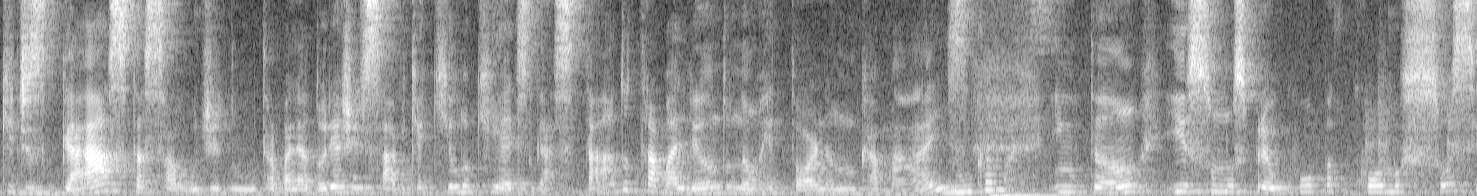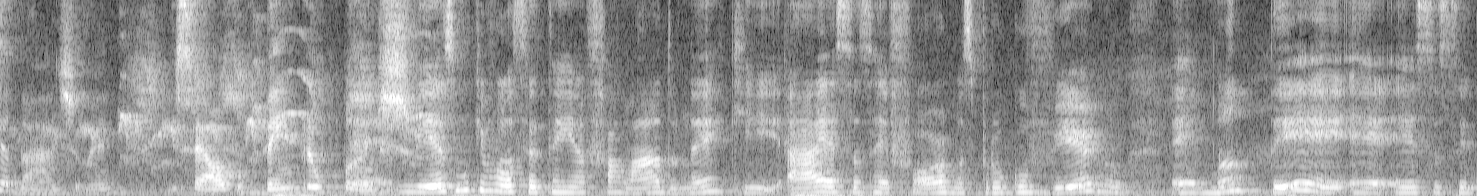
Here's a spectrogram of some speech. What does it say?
que desgasta a saúde do trabalhador e a gente sabe que aquilo que é desgastado trabalhando não retorna nunca mais. Nunca mais. Então, isso nos preocupa como sociedade, né? Isso é algo bem preocupante. É, mesmo que você tenha falado, né, que há essas reformas para o governo é, manter é, essa segurança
